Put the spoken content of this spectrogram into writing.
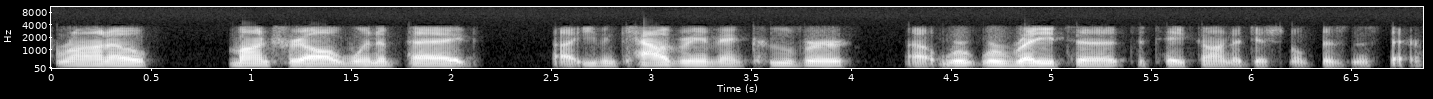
Toronto, Montreal, Winnipeg, uh, even Calgary and Vancouver. Uh, we're, we're ready to, to take on additional business there.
